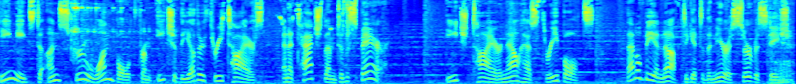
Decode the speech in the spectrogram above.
He needs to unscrew one bolt from each of the other three tires and attach them to the spare. Each tire now has three bolts. That'll be enough to get to the nearest service station.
